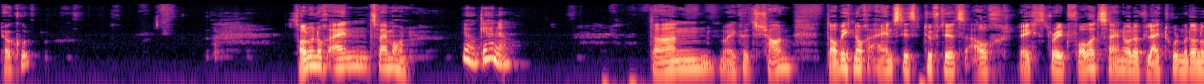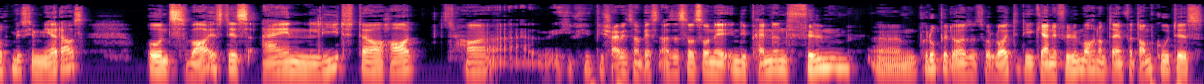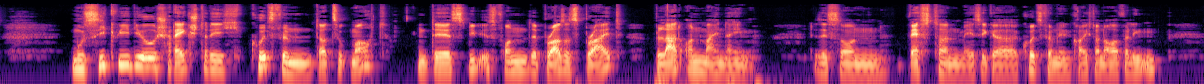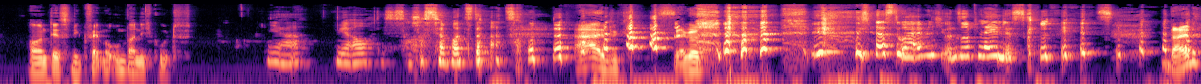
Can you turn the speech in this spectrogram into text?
Ja, cool. Sollen wir noch ein, zwei machen? Ja, gerne. Dann mal kurz schauen. Da habe ich noch eins, das dürfte jetzt auch recht straightforward sein oder vielleicht holen wir da noch ein bisschen mehr raus. Und zwar ist es ein Lied, da hat, ich beschreibe es am besten, also so, so eine Independent-Film-Gruppe, also so Leute, die gerne Filme machen, haben da ein verdammt gutes Musikvideo, Schrägstrich, Kurzfilm dazu gemacht. Und das Lied ist von The Brothers Bride, Blood on My Name. Das ist so ein Western-mäßiger Kurzfilm, den kann ich dann nachher verlinken. Und das gefällt mir unbändig gut. Ja, mir auch. Das ist auch aus der Monster Hearts Runde. Ah, sehr gut. Hast du heimlich unsere Playlist gelesen? Nein.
